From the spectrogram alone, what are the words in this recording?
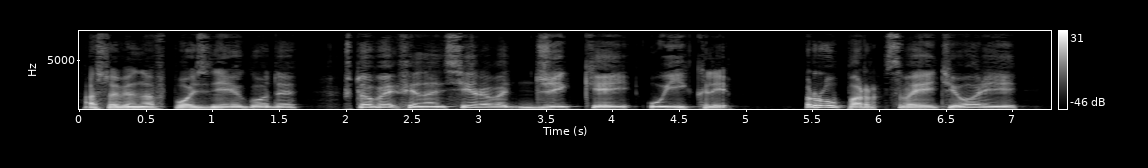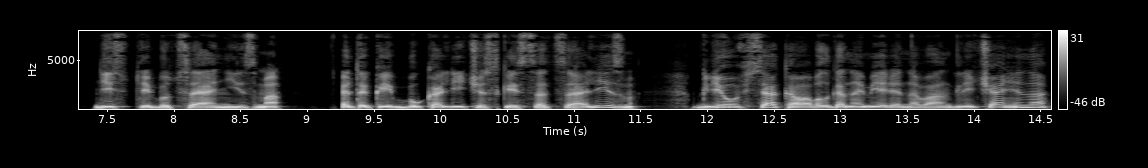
особенно в поздние годы, чтобы финансировать Кей Уикли, рупор своей теории дистрибуционизма, этакий букалический социализм, где у всякого благонамеренного англичанина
